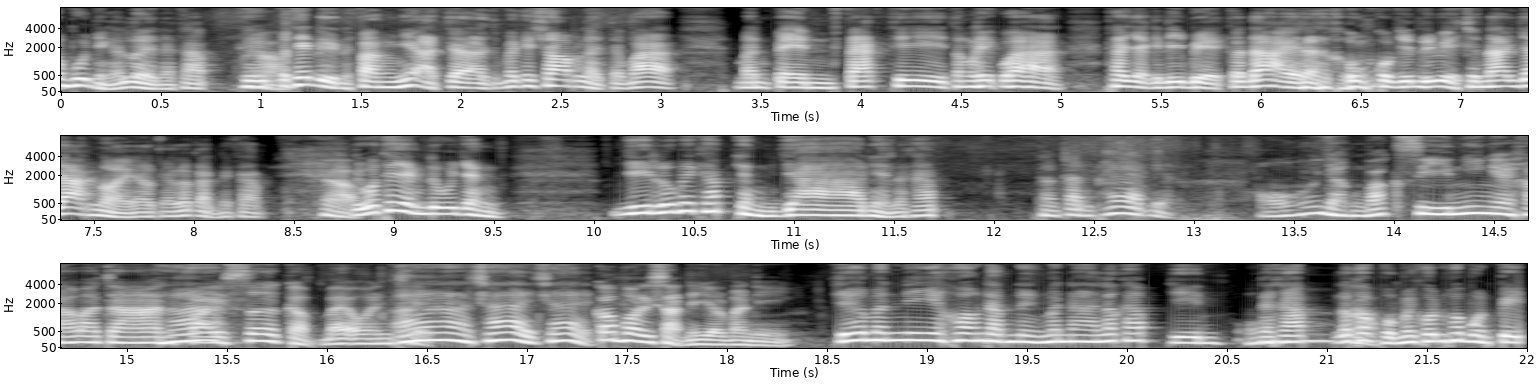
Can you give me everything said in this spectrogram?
ต้องพูดอย่างนั้นเลยนะครับ คือครับประเทศอื่นฟังนี้อาจจะอาจจะไม่ค่อยชอบอะไรแต่ว่ามันเป็น fact ที่ต้องเรียกว่าถ้าอยากจะดีเบตก็ได้นะคงคงจะดีเบตชนะยากหน่อยเอากันแล้วกันนะครับครับหรือว่าถ้ายังดูอย่างยีนรู้ไหมครับอย่างยาเนี่ยนะครับทางการแพทย์เนี่ย อ๋อ อย่างวัคซีนนี่ไงครับอาจารย์ฮะไฟเซอร์กับไบโอเอนเทคอ่าใช่ใช่ก็บริษัทในเยอรมนี เยอรมนีครองอันดับหนึ่งมานานแล้วครับยีนโอ้นะครับ แล้วครัก็บผมไปค้นข้อมูลปี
